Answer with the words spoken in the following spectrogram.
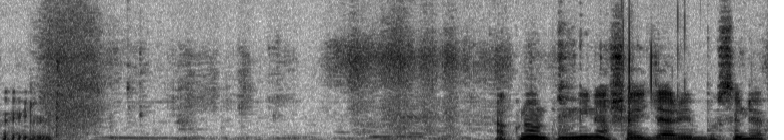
failed. Hakuna mtu mwingine ashaijaribu si ndio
